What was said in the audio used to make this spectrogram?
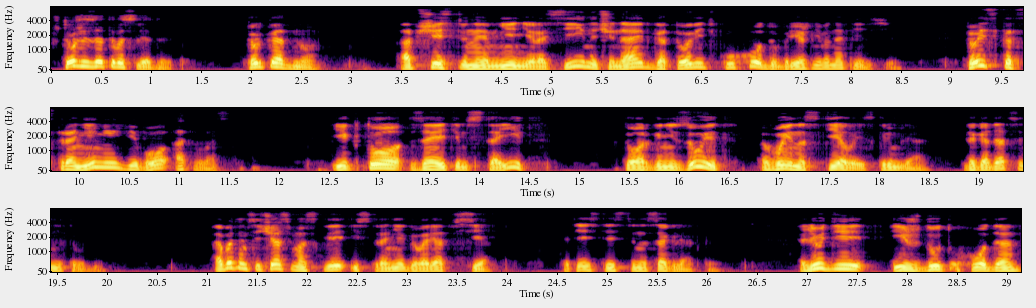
Что же из этого следует? Только одно. Общественное мнение России начинает готовить к уходу Брежнева на пенсию то есть к отстранению его от власти. И кто за этим стоит, кто организует вынос тела из Кремля, догадаться нетрудно. Об этом сейчас в Москве и стране говорят все, хотя, естественно, с оглядкой. Люди и ждут ухода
